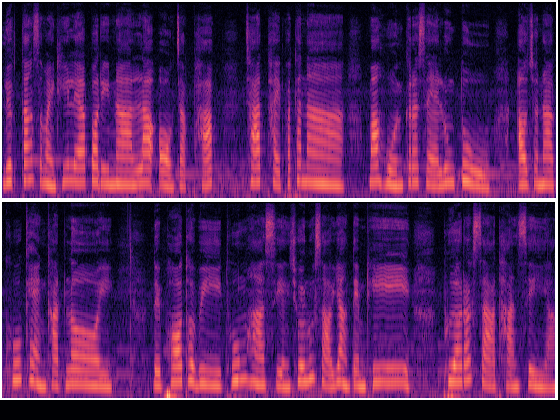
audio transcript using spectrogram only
เลือกตั้งสมัยที่แล้วปรินาลาออกจากพักชาติไทยพัฒนา มาโหนกระแสลุงตู่ เอาชนะคู่แข่งขัดลอย โดยพ่อทวีทุ่มหาเสียงช่วยลูกสาวอย่างเต็มที่ เพื่อรักษาฐานเสียง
